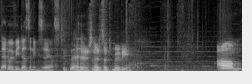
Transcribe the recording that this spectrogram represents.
That movie doesn't exist. There's no such movie. Um,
